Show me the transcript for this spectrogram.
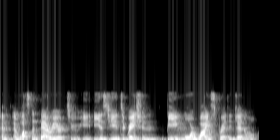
And, and what's the barrier to ESG integration being more widespread in general?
